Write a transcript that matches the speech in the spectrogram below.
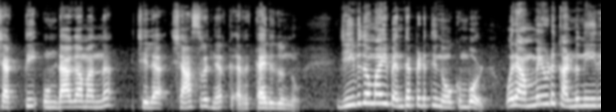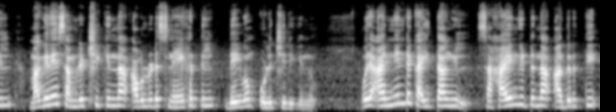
ശക്തി ഉണ്ടാകാമെന്ന് ചില ശാസ്ത്രജ്ഞർ കരുതുന്നു. ജീവിതവുമായി ബന്ധപ്പെടുത്തി നോക്കുമ്പോൾ ഒരമ്മയുടെ കണ്ണുനീരിൽ മകനെ സംരക്ഷിക്കുന്ന അവളുടെ സ്നേഹത്തിൽ ദൈവം ഒളിച്ചിരിക്കുന്നു. ഒരു അന്യന്റെ കൈത്താങ്ങിൽ സഹായം കിട്ടുന്ന അതിർത്തി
